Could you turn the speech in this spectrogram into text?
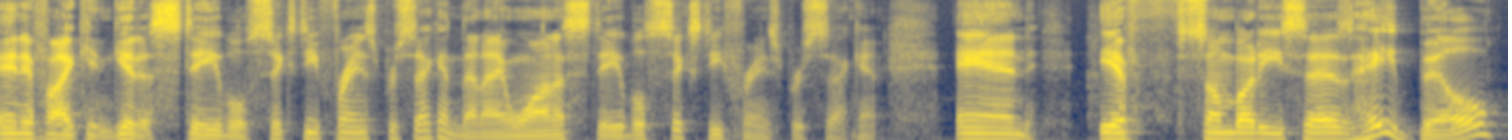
And if I can get a stable 60 frames per second, then I want a stable 60 frames per second. And if somebody says, hey, Bill,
